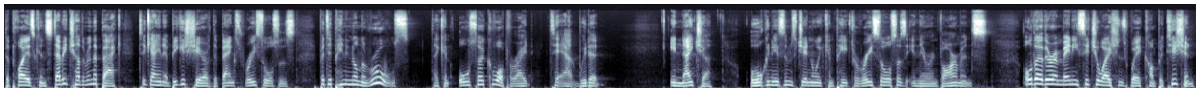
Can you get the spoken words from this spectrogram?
The players can stab each other in the back to gain a bigger share of the bank's resources, but depending on the rules, they can also cooperate to outwit it. In nature, organisms generally compete for resources in their environments, although there are many situations where competition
